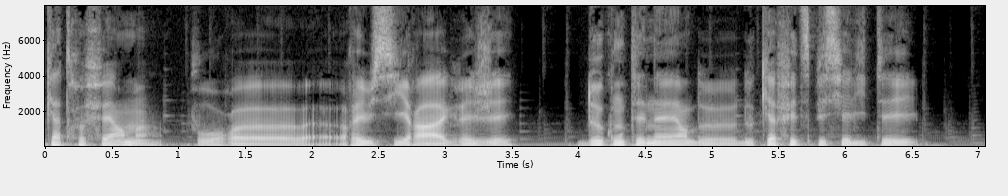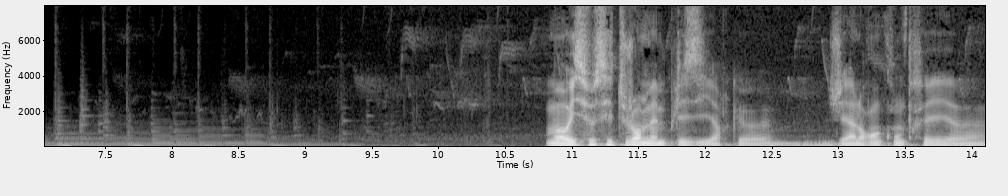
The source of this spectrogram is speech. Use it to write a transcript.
quatre fermes pour réussir à agréger deux containers de, de café de spécialité Mauricio, c'est toujours le même plaisir que j'ai à le rencontrer. Euh,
